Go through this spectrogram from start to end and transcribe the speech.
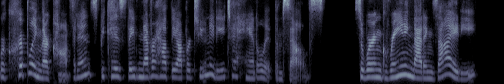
we're crippling their confidence because they've never had the opportunity to handle it themselves. So we're ingraining that anxiety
